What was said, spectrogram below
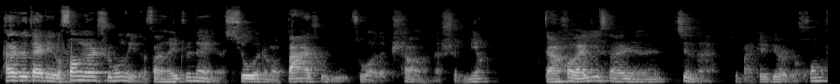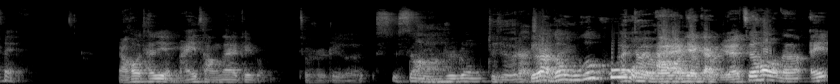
他是在这个方圆十公里的范围之内呢，修了这么八十五座的漂亮的神庙。但是后来伊斯兰人进来，就把这地儿就荒废了，然后他也埋藏在这种就是这个森森林之中。这就有点有点跟吴哥窟，哎这感觉。最后呢，哎，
